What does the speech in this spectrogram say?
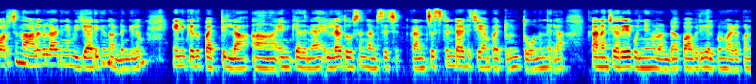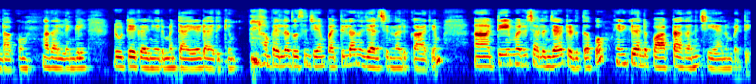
കുറച്ച് നാളുകളായിട്ട് ഞാൻ വിചാരിക്കുന്നുണ്ടെങ്കിലും എനിക്കത് പറ്റില്ല. എനിക്കതിനെ എല്ലാ ദിവസവും കൺസിസ് കൺസിസ്റ്റന്റ് ആയിട്ട് ചെയ്യാൻ പറ്റുമെന്ന് തോന്നുന്നില്ല. കാരണം ചെറിയ കുഞ്ഞുങ്ങളുണ്ട് അപ്പോൾ അവർ ചിലപ്പം വഴക്കുണ്ടാക്കും. അതല്ലെങ്കിൽ ഡ്യൂട്ടി കഴിഞ്ഞ് വരുമ്പോൾ ടയേർഡായിരിക്കും അപ്പോൾ എല്ലാ ദിവസവും ചെയ്യാൻ പറ്റില്ല എന്ന് വിചാരിച്ചിരുന്ന ഒരു കാര്യം ടീം ഒരു ചലഞ്ചായിട്ട് എടുത്തപ്പോൾ എനിക്ക് അതിന്റെ പാർട്ടാകാനും ചെയ്യാനും പറ്റി.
